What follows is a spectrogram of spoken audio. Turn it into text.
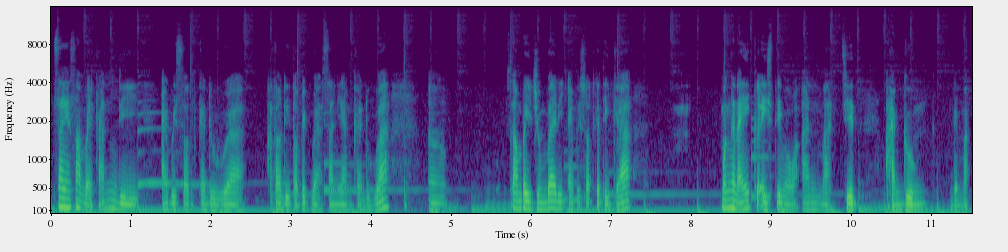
saya sampaikan di episode kedua atau di topik bahasan yang kedua. Uh, sampai jumpa di episode ketiga mengenai keistimewaan Masjid Agung Demak.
